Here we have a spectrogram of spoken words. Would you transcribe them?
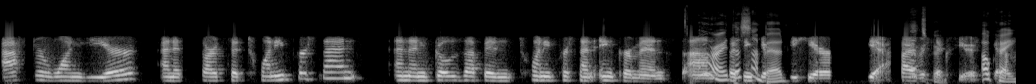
after one year and it starts at 20% and then goes up in 20% increments. Um, All right, so that's not bad. Be here, yeah, five that's or six years. Okay.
